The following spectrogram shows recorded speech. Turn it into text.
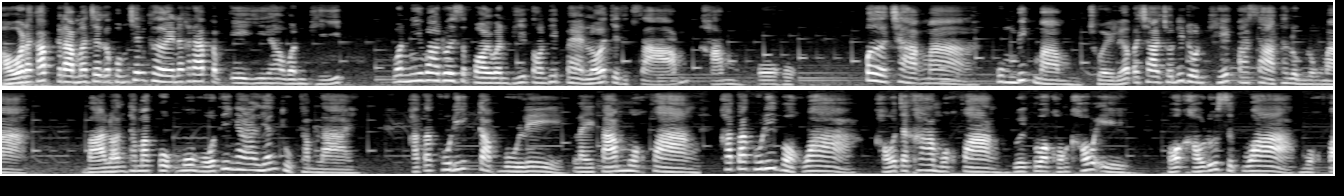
เอาละครับกลับมาเจอกับผมเช่นเคยนะครับกับเอเยียวันพีชวันนี้ว่าด้วยสปอยวันพีชตอนที่ 873 คำโกหกเปิดฉากมากุมบิ๊กมัมช่วยเหลือประชาชนที่โดนเค้กปราสาทถล่มลงมา บาลอนธรรมกุกโมโหที่งานเลี้ยงถูกทำลายคาตาคุริกับบูเล่ไล่ตามหมวกฟางคาตาคุริบอกว่า เขาจะฆ่าหมวกฟางด้วยตัวของเขาเอง เพราะเขารู้สึกว่าหมวกฟ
